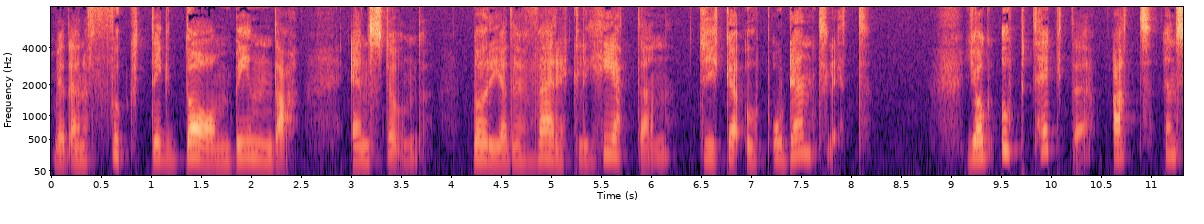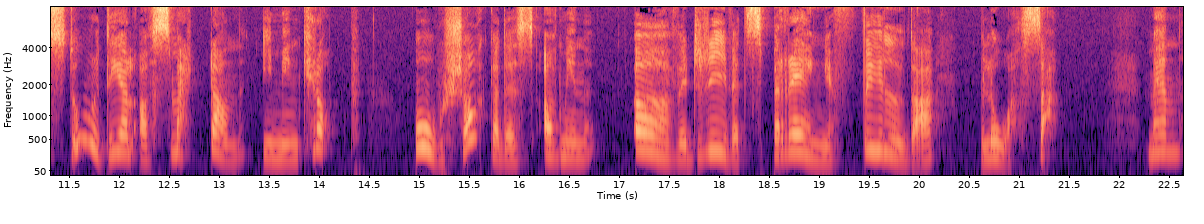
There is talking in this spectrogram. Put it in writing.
med en fuktig dambinda en stund började verkligheten dyka upp ordentligt. Jag upptäckte att en stor del av smärtan i min kropp orsakades av min överdrivet sprängfyllda blåsa. Men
